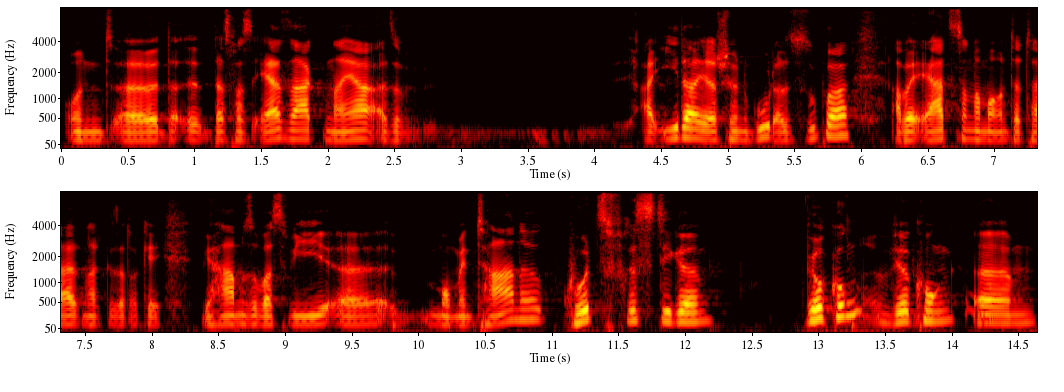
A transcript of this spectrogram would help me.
Und äh, äh, das, was er sagt, naja, also AIDA ja schön und gut, alles super, aber er hat es dann nochmal unterteilt und hat gesagt, okay, wir haben sowas wie äh, momentane, kurzfristige Wirkung. Wirkung. Ähm,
